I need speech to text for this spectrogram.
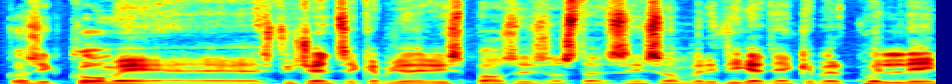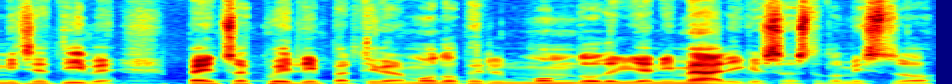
così come eh, efficienza e capacità di risposte si sono, stati, si sono verificati anche per quelle iniziative, penso a quelle in particolar modo per il mondo degli animali che sono stato messo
